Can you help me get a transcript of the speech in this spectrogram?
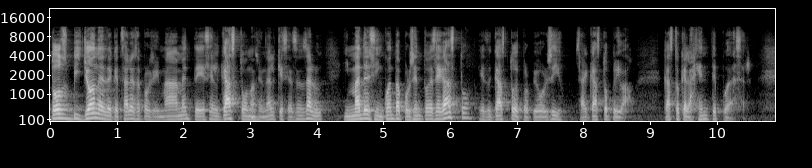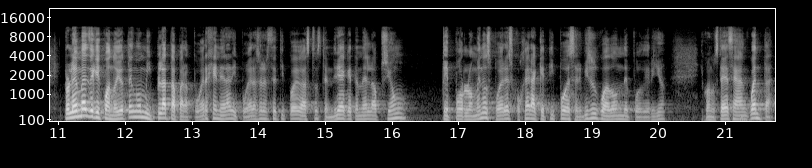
dos billones de quetzales aproximadamente es el gasto nacional que se hace en salud y más del 50% de ese gasto es gasto de propio bolsillo, o sea, gasto privado, gasto que la gente puede hacer. El problema es de que cuando yo tengo mi plata para poder generar y poder hacer este tipo de gastos, tendría que tener la opción de por lo menos poder escoger a qué tipo de servicios o a dónde poder yo cuando ustedes se dan cuenta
